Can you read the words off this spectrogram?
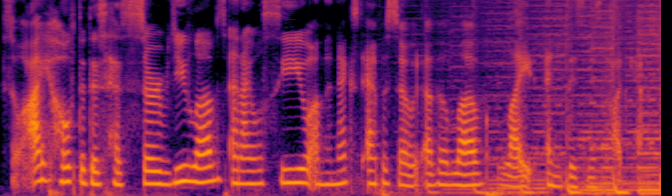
So I hope that this has served you loves and I will see you on the next episode of the Love Light and Business podcast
